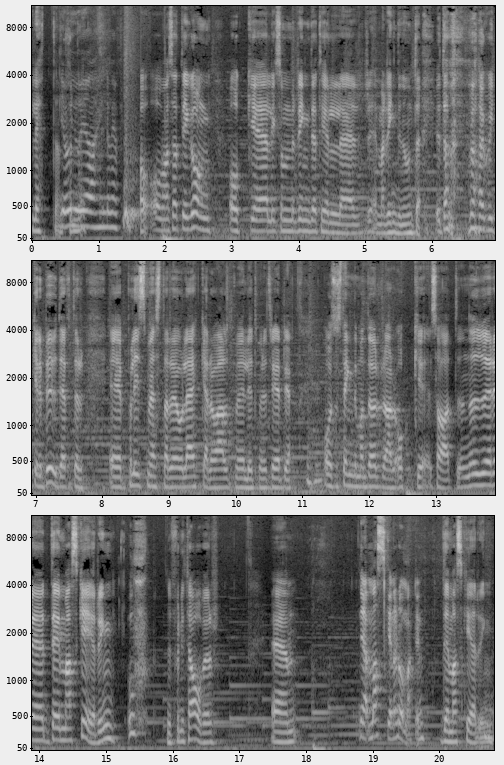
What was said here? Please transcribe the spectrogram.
poletten Jo, jo, jag hängde med på Och, och man satte igång och eh, liksom ringde till, eh, man ringde nog inte, utan man skickade bud efter eh, polismästare och läkare och allt möjligt med det tredje. Och så stängde man dörrar och eh, sa att nu är det demaskering. Usch. Nu får ni ta av er. Ja, maskerna då Martin. demaskering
